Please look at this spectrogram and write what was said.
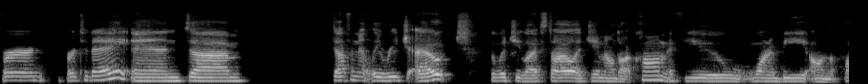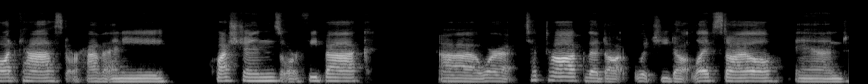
for for today and um definitely reach out the witchy lifestyle at gmail.com if you want to be on the podcast or have any questions or feedback uh, we're at TikTok, the dot witchy dot lifestyle, and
